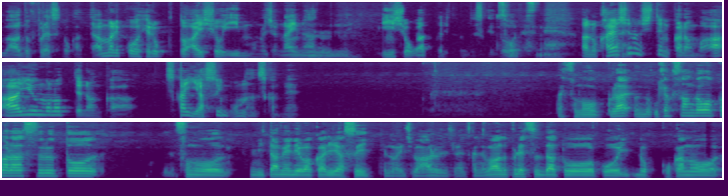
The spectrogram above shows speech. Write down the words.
ワードプレスとかって、あんまりこうヘロクと相性いいものじゃないなっていう印象があったりするんですけど、そうですね。あの、会社の視点からも、あああいうものってなんか、使いやすいもんなんですかね？そのくらい、お客さん側からすると、その見た目で分かりやすいっていうのは一番あるんじゃないですかね。ワードプレスだと、こう、ど他の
